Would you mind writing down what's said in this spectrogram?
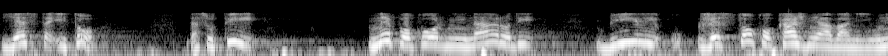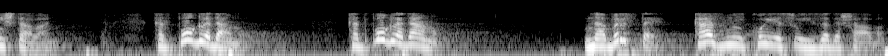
jeste i to da su ti nepokorni narodi bili žestoko kažnjavani i uništavani. Kad pogledamo kad pogledamo na vrste kazni koje su ih zadešavali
